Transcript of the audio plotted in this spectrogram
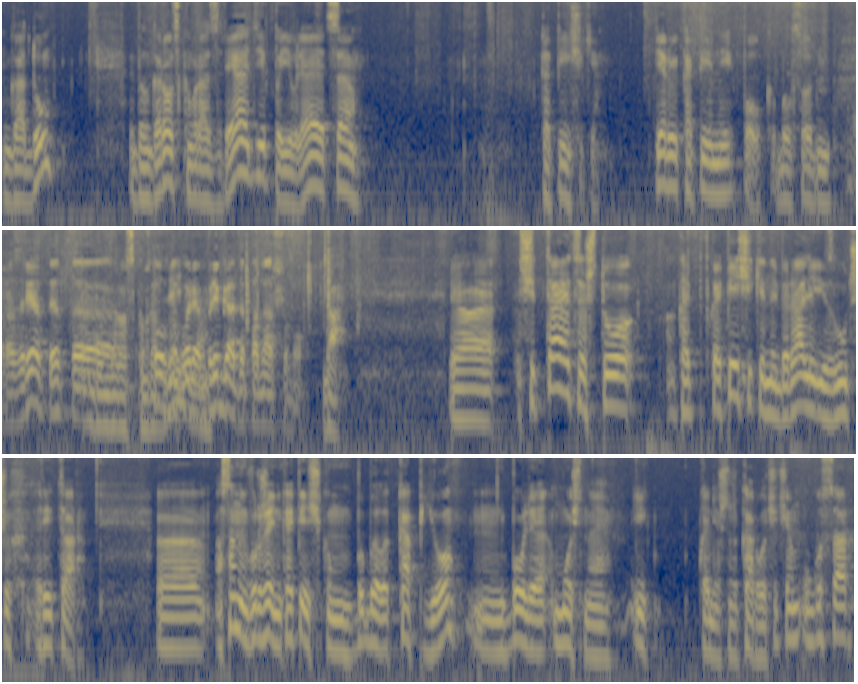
году в Белгородском разряде появляются копейщики. Первый копейный полк был создан. Разряд – это, условно разряде, говоря, да. бригада по-нашему. Да. Э, считается, что в копейщики набирали из лучших ритар. Э, основным вооружением копейщикам было копье, более мощное и, конечно же, короче, чем у гусар.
